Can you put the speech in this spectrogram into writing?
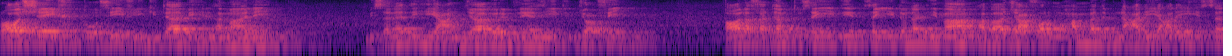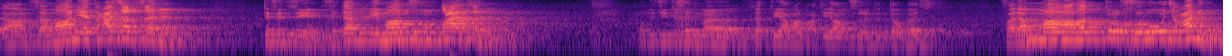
روى الشيخ طوسي في كتابه الأمالي بسنده عن جابر بن يزيد الجعفي. قال خدمت سيدي سيدنا الإمام أبا جعفر محمد بن علي عليه السلام ثمانية عشر سنة. تفت زين. خدم الإمام 18 سنة. مو جيت خدمة ثلاثة أيام أربعة أيام وصرت أنت وبس. فلما أردت الخروج عنه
